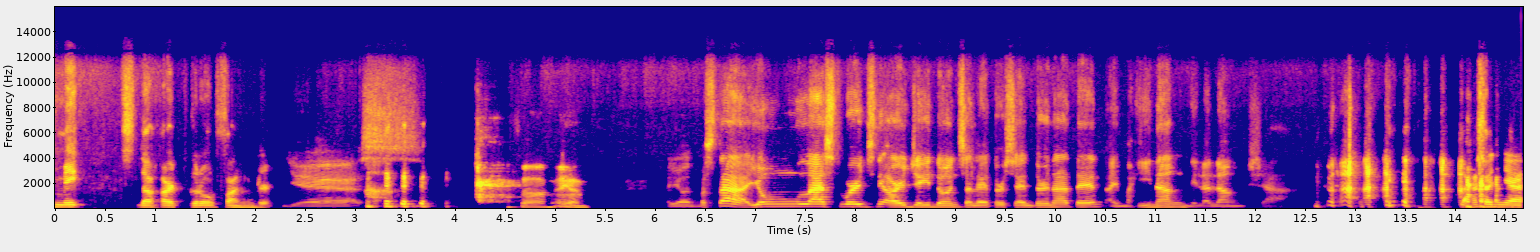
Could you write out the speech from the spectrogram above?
makes the heart grow fonder. Yes. So, ayun. Ayun. Basta, yung last words ni RJ doon sa letter sender natin ay mahinang nilalang siya. Lakasan niya.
